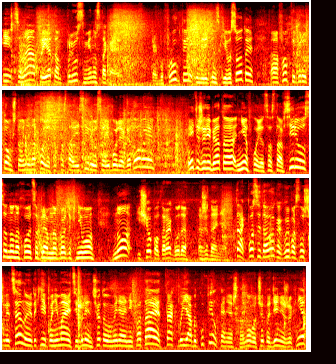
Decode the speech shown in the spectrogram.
и цена при этом плюс-минус такая как бы фрукты, имеретинские высоты. А фрукты берут в том, что они находятся в составе Сириуса и более готовые. Эти же ребята не входят в состав Сириуса, но находятся прямо напротив него. Но еще полтора года ожидания. Так, после того, как вы послушали цену и такие понимаете, блин, что-то у меня не хватает, так бы я бы купил, конечно, но вот что-то денежек нет,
